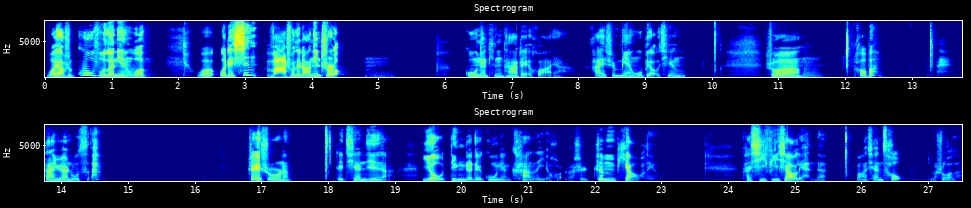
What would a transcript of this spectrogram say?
我要是辜负了您，我我我这心挖出来让您吃喽。姑娘听他这话呀，还是面无表情，说：“好吧，但愿如此。”这时候呢，这钱进啊，又盯着这姑娘看了一会儿了，是真漂亮。他嬉皮笑脸的往前凑，就说了：“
